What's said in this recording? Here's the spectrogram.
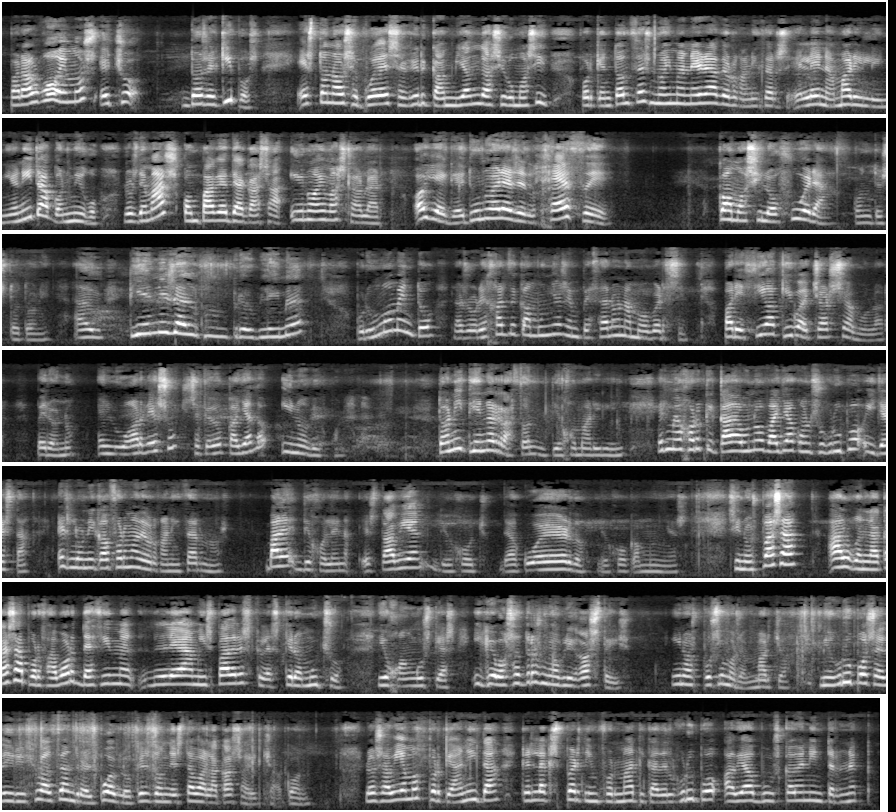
Para algo hemos hecho dos equipos. Esto no se puede seguir cambiando así como así, porque entonces no hay manera de organizarse. Elena, Marilyn y Anita conmigo, los demás con paquete a casa, y no hay más que hablar. Oye, que tú no eres el jefe. Como si lo fuera, contestó Tony. ¿Tienes algún problema? Por un momento las orejas de Camuñas empezaron a moverse. Parecía que iba a echarse a volar. Pero no. En lugar de eso, se quedó callado y no dijo nada. Tony tiene razón, dijo Marilyn. Es mejor que cada uno vaya con su grupo y ya está. Es la única forma de organizarnos. Vale, dijo Elena. Está bien, dijo Ocho. De acuerdo, dijo Camuñas. Si nos pasa algo en la casa, por favor, decidmele a mis padres que les quiero mucho, dijo Angustias, y que vosotros me obligasteis. Y nos pusimos en marcha. Mi grupo se dirigió al centro del pueblo, que es donde estaba la casa de Chacón. Lo sabíamos porque Anita, que es la experta informática del grupo, había buscado en internet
